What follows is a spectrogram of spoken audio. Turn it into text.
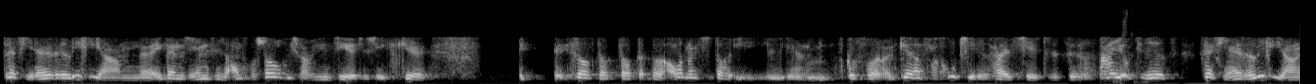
tref je een religie aan. Ik ben dus enigszins antroposofisch georiënteerd, dus ik ik geloof dat, dat, dat alle mensen toch voor een kern van goedheid zitten. Waar je ook de wereld tref je een religie aan.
